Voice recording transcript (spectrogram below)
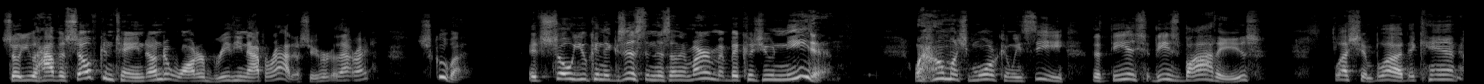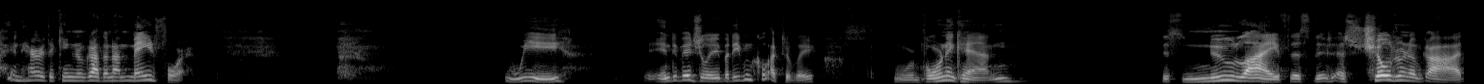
So you have a self-contained underwater breathing apparatus. You heard of that, right? Scuba. It's so you can exist in this other environment because you need it. Well, how much more can we see that these these bodies, flesh and blood, they can't inherit the kingdom of God. They're not made for it. We individually, but even collectively, when we're born again, this new life, this, this, as children of God,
